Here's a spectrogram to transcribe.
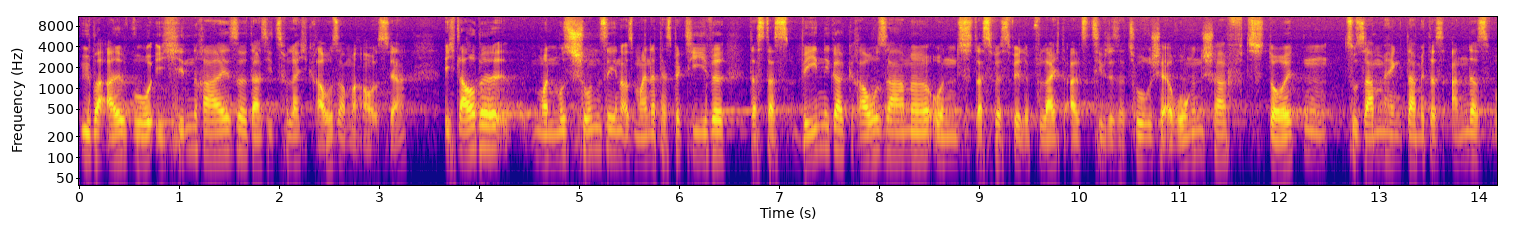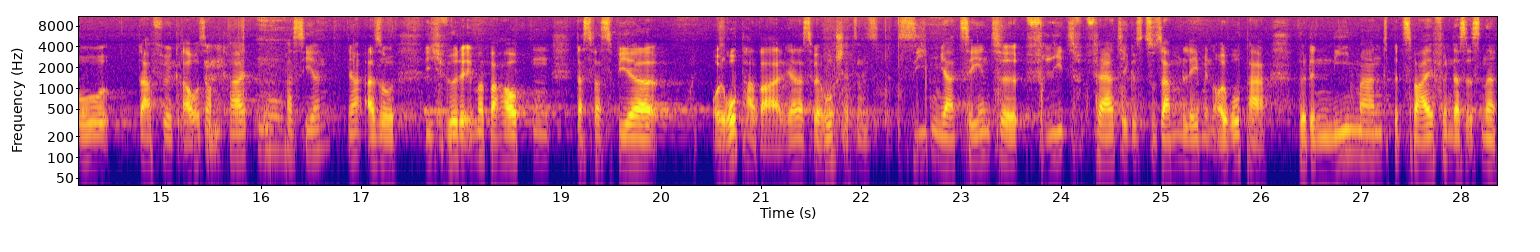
überall, wo ich hinreise, da sieht es vielleicht grausamer aus. Ja? Ich glaube, man muss schon sehen aus meiner Perspektive, dass das weniger grausame und das, was wir vielleicht als zivilisatorische Errungenschaft deuten, zusammenhängt damit, dass anderswo dafür Grausamkeiten passieren. Ja? Also ich würde immer behaupten, das, was wir Europawahl, ja, das wäre hochschätzen, sieben Jahrzehnte friedfertiges Zusammenleben in Europa, würde niemand bezweifeln, dass es eine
